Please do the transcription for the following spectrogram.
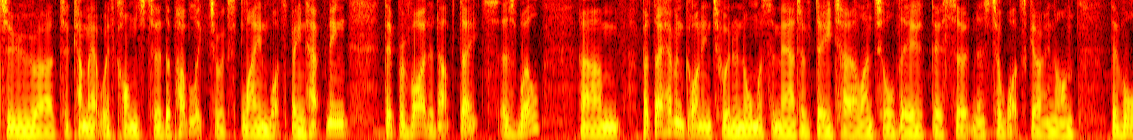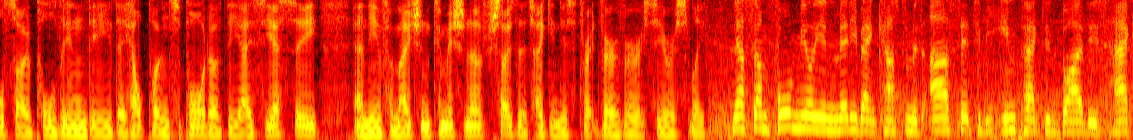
to uh, to come out with comms to the public to explain what's been happening. They've provided updates as well, um, but they haven't gone into an enormous amount of detail until they're they're certain as to what's going on. They've also pulled in the, the help and support of the ACSC and the Information Commissioner, shows they're taking this threat very, very seriously. Now, some 4 million Medibank customers are set to be impacted by this hack,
